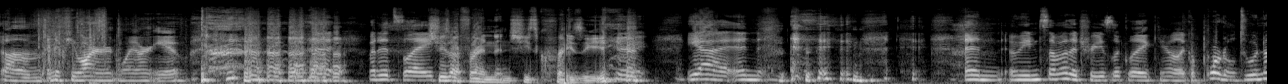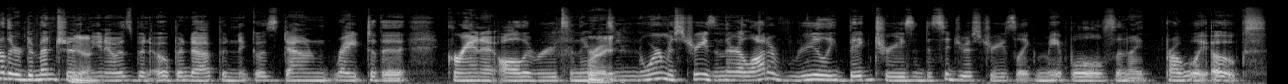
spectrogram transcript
um, and if you aren't, why aren't you? but it's like she's our friend and she's crazy Right. yeah, and and I mean, some of the trees look like you know, like a portal to another dimension. Yeah. You know, has been opened up, and it goes down right to the granite, all the roots, and there's Right. enormous trees, and there are a lot of really big trees and deciduous trees like maples and I probably oaks.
